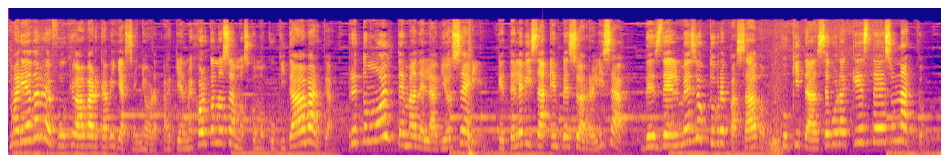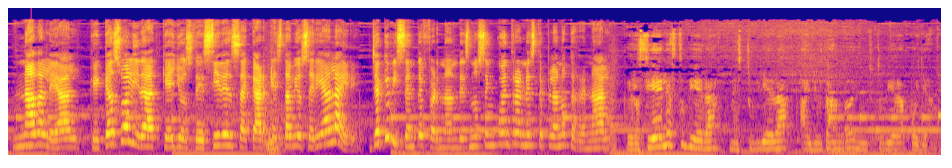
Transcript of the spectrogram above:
María de Refugio Abarca Villaseñor, a quien mejor conocemos como Cuquita Abarca, retomó el tema de la bioserie que Televisa empezó a realizar desde el mes de octubre pasado. Cuquita asegura que este es un acto nada leal. Qué casualidad que ellos deciden sacar esta bioserie al aire, ya que Vicente Fernández no se encuentra en este plano terrenal. Pero si él estuviera, me estuviera ayudando y me estuviera apoyando.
